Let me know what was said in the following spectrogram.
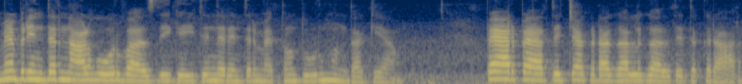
ਮੈਂ ਬਰਿੰਦਰ ਨਾਲ ਹੋਰ ਵੱਜਦੀ ਗਈ ਤੇ ਨਰਿੰਦਰ ਮੈਥੋਂ ਦੂਰ ਹੁੰਦਾ ਗਿਆ। ਪੈਰ ਪੈਰ ਤੇ ਝਗੜਾ, ਗੱਲ ਗੱਲ ਤੇ ਤਕਰਾਰ।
